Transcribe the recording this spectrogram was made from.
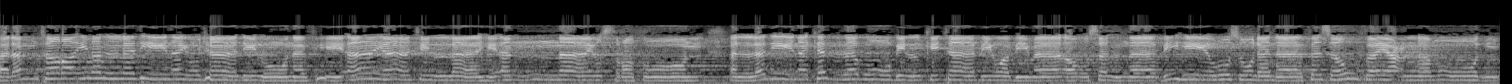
ألم تر إلى الذين يجادلون في آيات الله أنا يصرفون؟ الذين كذبوا بالكتاب وبما أرسلنا به رسلنا فسوف يعلمون.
